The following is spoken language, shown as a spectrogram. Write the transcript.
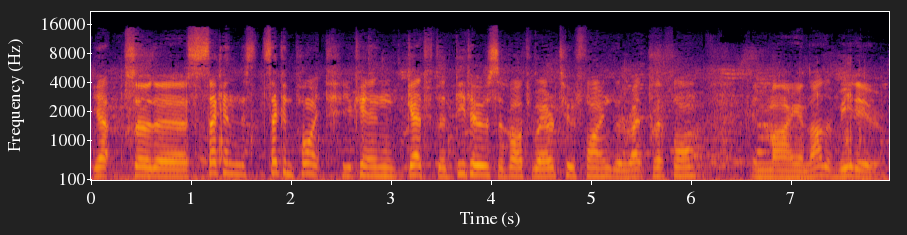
Yeah, so the second second point you can get the details about where to find the right platform in my another video.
